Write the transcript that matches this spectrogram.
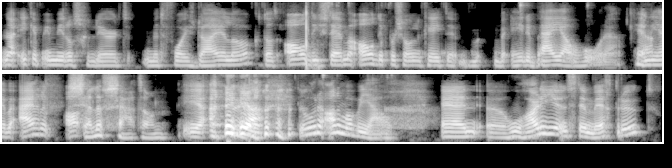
Nou, ik heb inmiddels geleerd met Voice Dialogue dat al die stemmen, al die persoonlijkheden bij jou horen. Ja. En die hebben eigenlijk. al- zelf Satan. ja, ja, die horen allemaal bij jou. En eh, hoe harder je een stem wegdrukt,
